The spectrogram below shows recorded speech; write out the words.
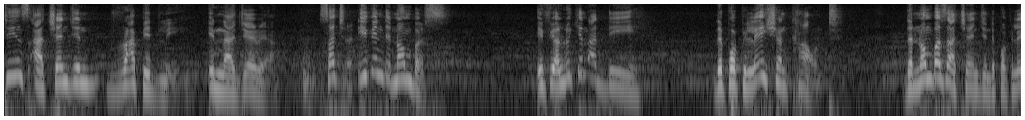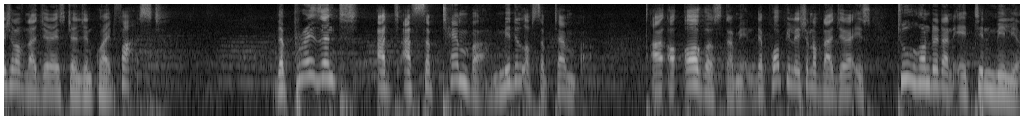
things are changing rapidly in Nigeria. such even the numbers, if you are looking at the, the population count, the numbers are changing. The population of Nigeria is changing quite fast. The present, at, at September, middle of September, uh, uh, August, I mean, the population of Nigeria is 218 million.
